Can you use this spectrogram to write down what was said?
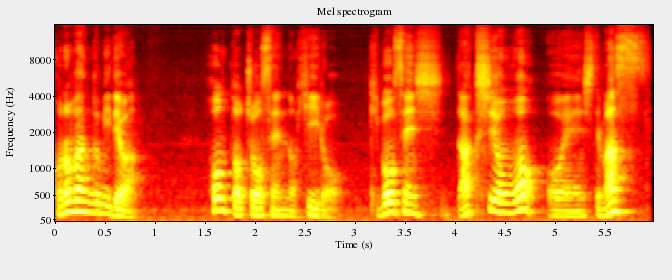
この番組では本と挑戦のヒーロー希望戦士ダクシオンを応援してます。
